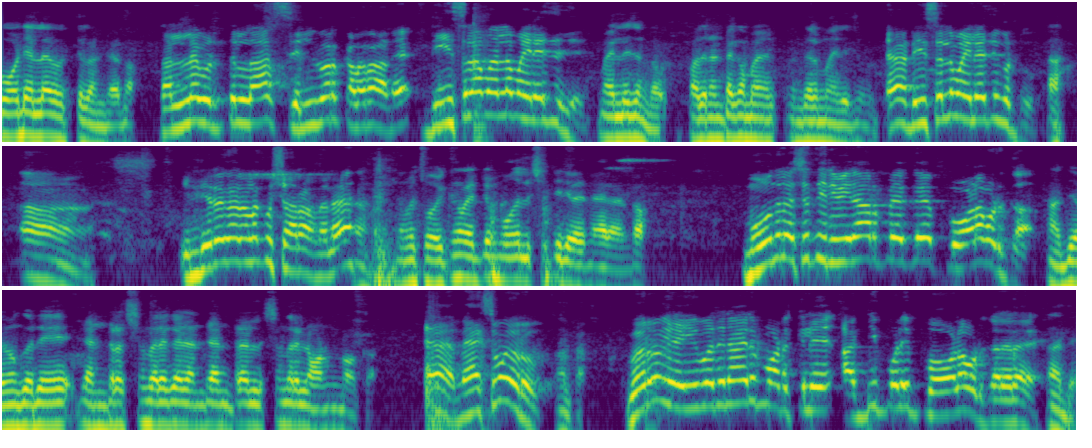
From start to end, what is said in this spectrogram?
ബോഡി എല്ലാം വൃത്തിയിലുണ്ട് കേട്ടോ. നല്ല വൃത്തിയുള്ള സിൽവർ കളറാണ് ഡീസലാകുമ്പോൾ നല്ല മൈലേജ് ഇല്ലേ? മൈലേജ് ഉണ്ടാവും. പതിനെട്ടൊക്കെ എന്തായാലും മൈലേജ് ഉണ്ട്. ഡീസലിന് മൈലേജും കിട്ടും. ഇന്ത്യയുടെ കാര്യങ്ങളൊക്കെ ഉഷാറാണല്ലേ? നമ്മൾ ചോദിക്കുന്ന റേറ്റ് മൂന്ന് ലക്ഷത്തി ഇരുപതിനായിരം കേട്ടോ മൂന്ന് ലക്ഷത്തി ഇരുപതിനായിരം റുപ്യക്ക് പോള കൊടുക്കാം. അത് നമുക്കൊരു രണ്ട് ലക്ഷം വരെ രണ്ട് രണ്ടര ലക്ഷം വരെ ലോൺ നോക്കാം. മാക്സിമം വെറും. വെറും എഴുപതിനായിരം മുടക്കിൽ അടിപൊളി പോള കൊടുക്കാം അല്ലേ? അതെ.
